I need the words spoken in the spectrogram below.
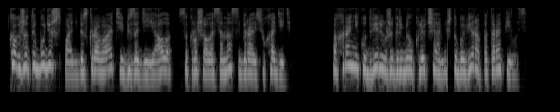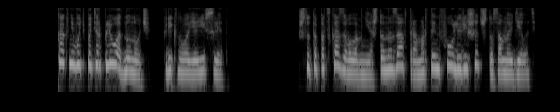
«Как же ты будешь спать без кровати, без одеяла?» – сокрушалась она, собираясь уходить. Охранник у двери уже гремел ключами, чтобы Вера поторопилась. «Как-нибудь потерплю одну ночь!» – крикнула я ей вслед. Что-то подсказывало мне, что на завтра Мартин Фоули решит, что со мной делать.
